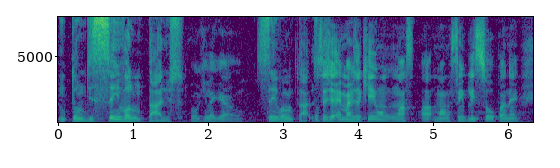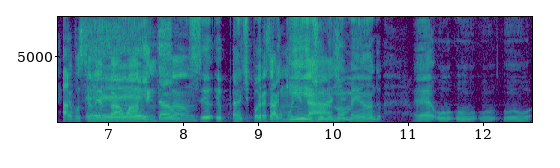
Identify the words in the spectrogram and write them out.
em torno de 100 voluntários. Pô, que legal. 100 voluntários. Ou seja, é mais do que uma, uma, uma simples sopa, né? É você É, levar uma atenção. Então, se eu- eu- a gente pode estar aqui, comunidade. Júlio, nomeando é, o- o- o- o-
